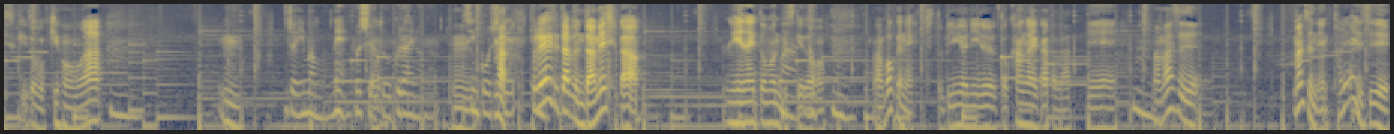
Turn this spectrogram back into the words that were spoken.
すけど基本は。うん。うん、じゃあ今もねロシアとウクライナがうん、進行して、まあとりあえず多分ダメしか言えないと思うんですけど、まあまあ、僕ねちょっと微妙にいろいろと考え方があって、うん。うんまあ、まずまずねとりあえずうん。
